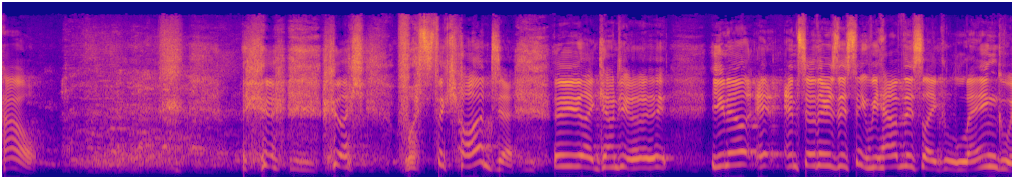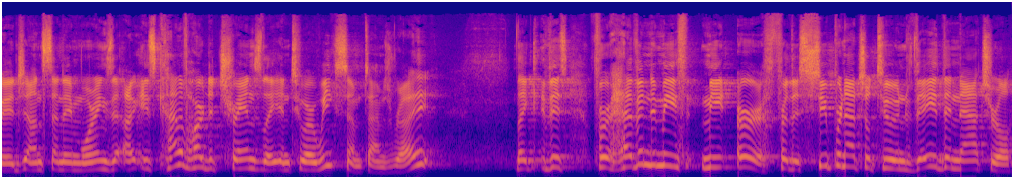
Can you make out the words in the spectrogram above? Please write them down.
how? like, what's the content? Like come to, you you know, and, and, so there's this thing. We have this like language on Sunday mornings that uh, is kind of hard to translate into our week sometimes, right? Like this, for heaven to meet, meet earth, for the supernatural to invade the natural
